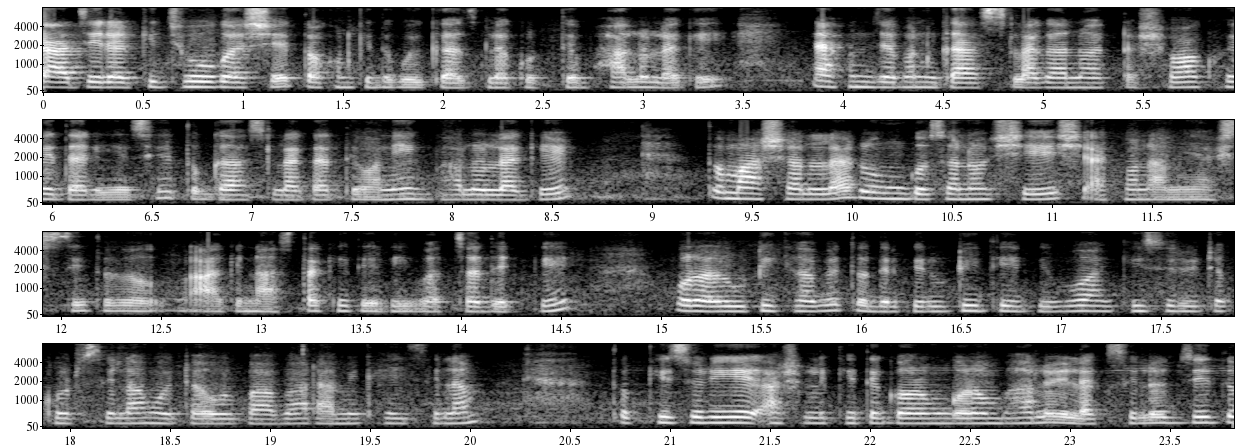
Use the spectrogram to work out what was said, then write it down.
কাজের আর কি ঝোঁক আসে, তখন কিন্তু ওই কাজগুলো করতে ভালো লাগে। এখন যেমন গাছ লাগানো একটা শখ হয়ে দাঁড়িয়েছে, তো গাছ লাগাতে অনেক ভালো লাগে। তো মাসাল্লাহ রুম গোছানো শেষ, এখন আমি আসছি। তো আগে নাস্তা খেতে দিই বাচ্চাদেরকে, ওরা রুটি খাবে, তোদেরকে রুটি দিয়ে দিব। আর খিচুড়িটা করছিলাম, ওইটা ওর বাবা আর আমি খাইছিলাম। তো খিচুড়ি আসলে খেতে গরম গরম ভালোই লাগছিল। যেহেতু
